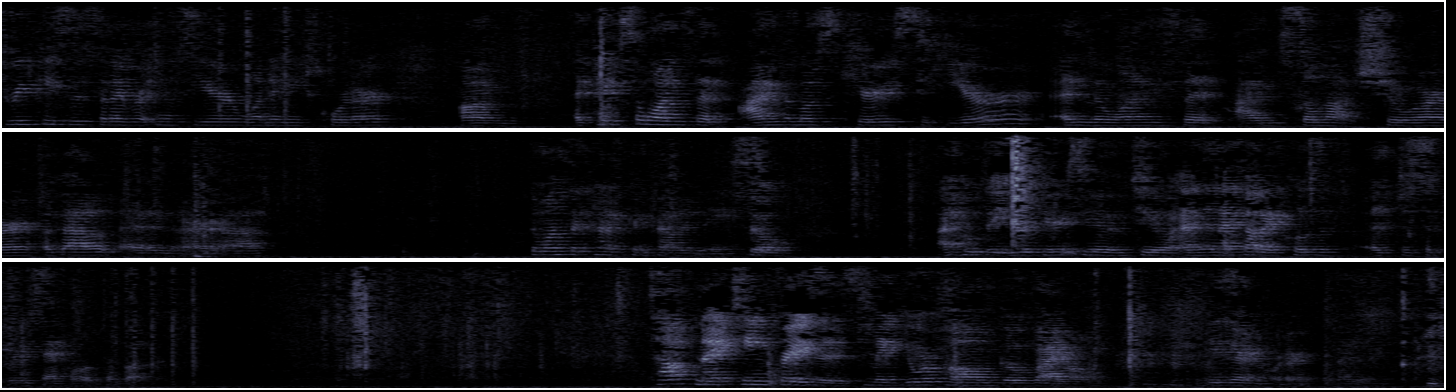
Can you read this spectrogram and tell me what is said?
three pieces that I've written this year, one in each quarter. Um, I picked the ones that I'm the most curious to hear, and the ones that I'm still not sure about, and are uh, the ones that kind of confounded me. So I hope that you're curious to hear them too. And then I thought I'd close with a, just a brief sample of the book. Top 19 phrases to make your poem go viral. These are in order, by the way.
